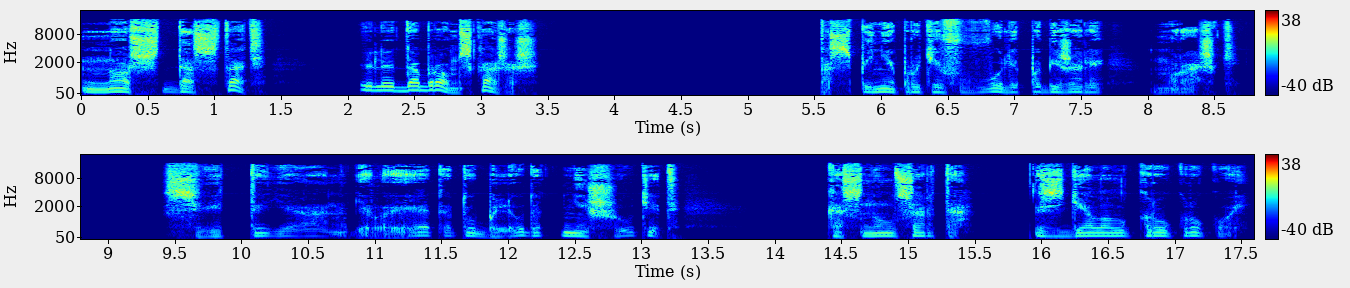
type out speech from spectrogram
Нож достать или добром скажешь? По спине против воли побежали мурашки. Святые ангелы, этот ублюдок не шутит. Коснулся рта, сделал круг рукой,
